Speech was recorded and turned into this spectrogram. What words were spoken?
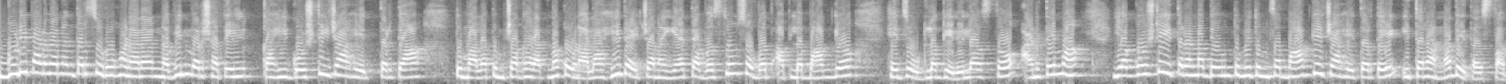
गुढीपाडव्यानंतर सुरू होणाऱ्या नवीन वर्षातील काही गोष्टी ज्या आहेत तर त्या तुम्हाला तुमच्या घरातनं कोणालाही द्यायच्या नाहीये त्या वस्तूंसोबत आपलं भाग्य हे जोडलं गेलेलं असतं आणि तेव्हा या गोष्टी इतरांना देऊन तुम्ही तुमचं भाग्य जे आहे तर ते इतरांना देत असतात.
